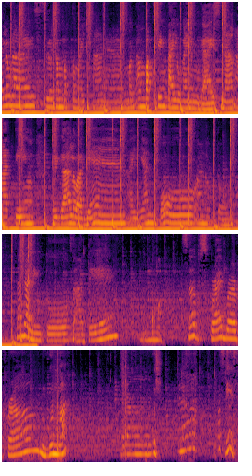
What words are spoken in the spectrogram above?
Hello guys! Welcome back to my channel. Mag-unboxing tayo ngayon guys ng ating regalo again. Ayan po. Ano to? Saan galing to? Sa ating subscriber from Gunma? Tadang! Uy! Ala! What's this?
